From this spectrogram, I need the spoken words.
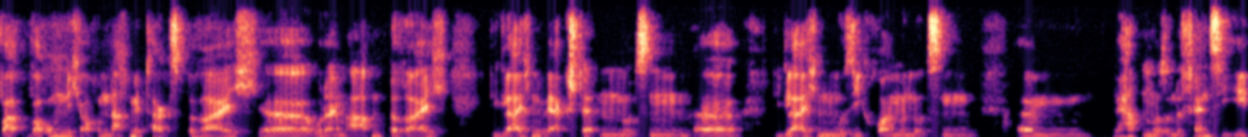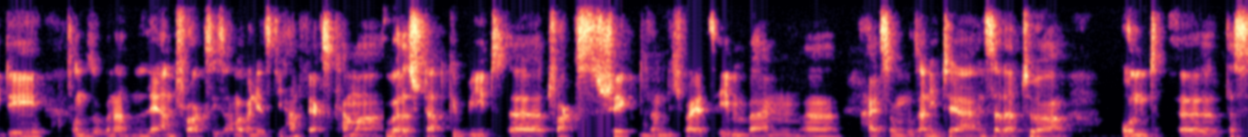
wa warum nicht auch im Nachmittagsbereich äh, oder im Abendbereich die gleichen Werkstätten nutzen, äh, die gleichen Musikräume nutzen. Ähm, wir hatten nur so eine fancy Idee von sogenannten Lerntrucks. Ich sag mal, wenn jetzt die Handwerkskammer über das Stadtgebiet äh, Trucks schickt mhm. und ich war jetzt eben beim äh, Heizung Sanitärinstallateur und äh, das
